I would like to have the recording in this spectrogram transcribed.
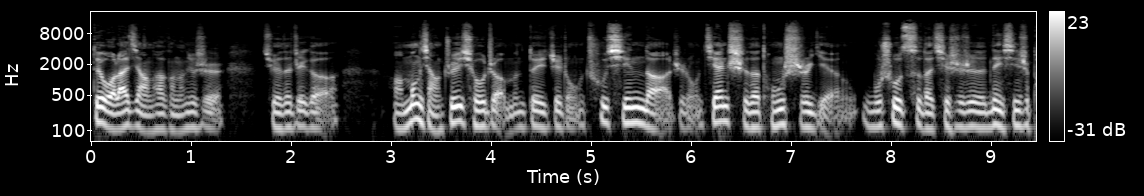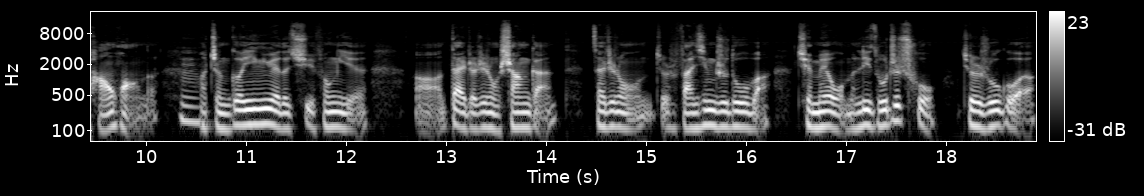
对我来讲的话，可能就是觉得这个，啊、梦想追求者们对这种初心的这种坚持的同时，也无数次的其实是内心是彷徨的。嗯啊，整个音乐的曲风也啊带着这种伤感，在这种就是繁星之都吧，却没有我们立足之处。就是如果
